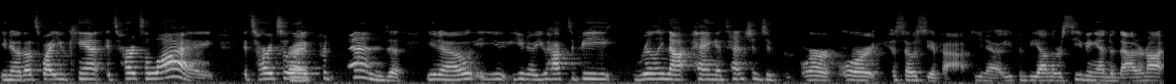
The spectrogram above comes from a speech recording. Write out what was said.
You know, that's why you can't it's hard to lie. It's hard to Right. like pretend, you know, you you know, you have to be really not paying attention to or or a sociopath, you know, you can be on the receiving end of that or not.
